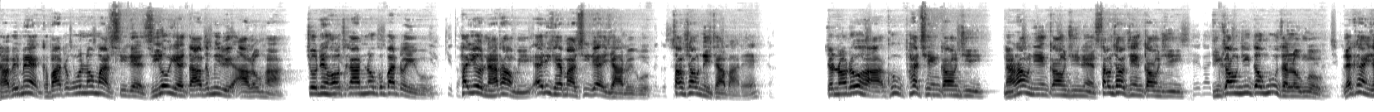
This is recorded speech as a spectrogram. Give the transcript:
ဒါပေမဲ့ကဘာတဝန်းလုံးမှရှိတဲ့ဇီယုရဲ့သားသမီးတွေအားလုံးဟာကျိုတင်ဟော့စကားနှုတ်ကပတ်တွေကိုဖတ်ရနားထောင်ပြီးအဲ့ဒီထဲမှာရှိတဲ့အရာတွေကိုစောင့်ရှောက်နေကြပါတယ်ကျွန်တော်တို့ဟာအခုဖတ်ခြင်းကောင်းကြီး နားထောင်ခြင်းကောင်းကြီးနဲ့စောင့်ရှောက်ခြင်းကောင်းကြီးဒီကောင်းကြီးသုံးခုစလုံးကိုလက်ခံရ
